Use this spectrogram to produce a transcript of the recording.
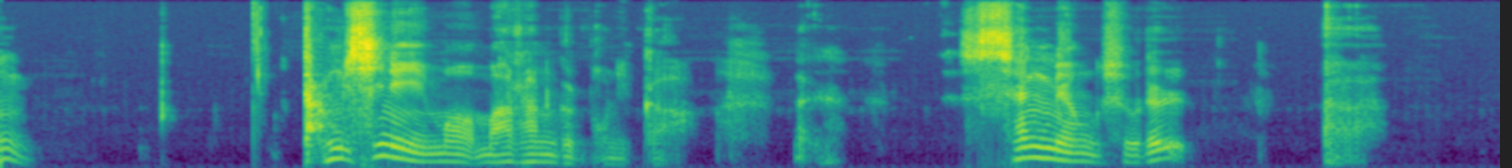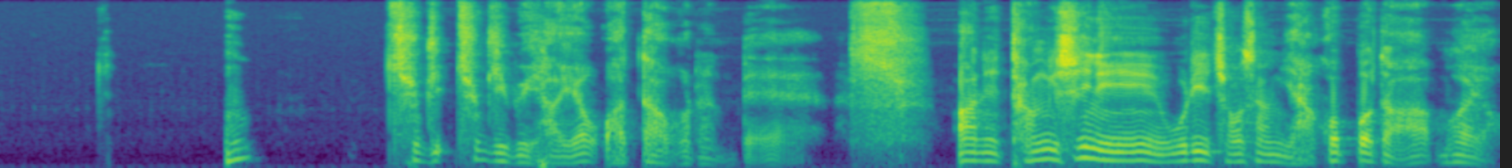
음, 당신이 뭐 말하는 걸 보니까 생명수를 어, 주기, 주기 위하여 왔다고 그러는데, 아니, 당신이 우리 조상 야곱보다 뭐예요?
